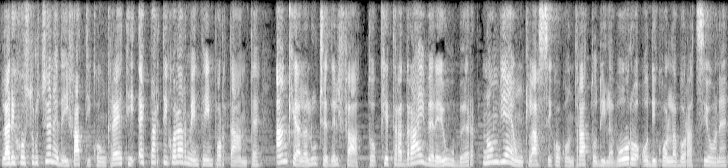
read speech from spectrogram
La ricostruzione dei fatti concreti è particolarmente importante, anche alla luce del fatto che tra driver e Uber non vi è un classico contratto di lavoro o di collaborazione,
